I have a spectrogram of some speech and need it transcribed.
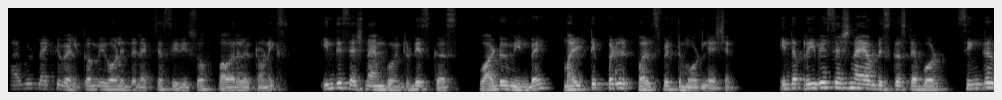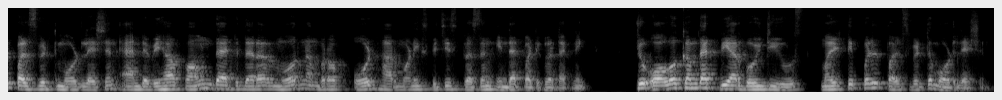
I would like to welcome you all in the lecture series of power electronics. In this session, I am going to discuss what do you mean by multiple pulse width modulation. In the previous session, I have discussed about single pulse width modulation, and we have found that there are more number of odd harmonics which is present in that particular technique. To overcome that, we are going to use multiple pulse width modulation.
